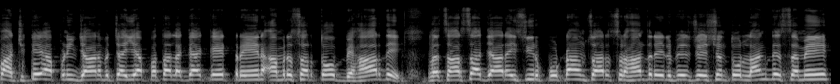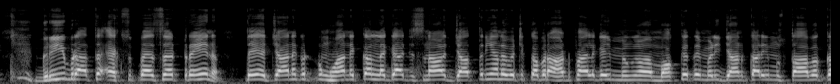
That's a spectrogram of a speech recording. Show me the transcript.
ਭੱਜ ਕੇ ਆਪਣੀ ਜਾਨ ਬਚਾਈ ਆ। ਪਤਾ ਲੱਗਾ ਕਿ ਟ੍ਰੇਨ ਅੰਮ੍ਰਿਤਸਰ ਤੋਂ ਬਿਹਾਰ ਦੇ ਸਹਰਸਾ ਜਾ ਰਹੀ ਸੀ। ਰਿਪੋਰਟਾਂ ਅਨੁਸਾਰ ਸਰਹੰਦ ਰੇਲਵੇ ਸਟੇਸ਼ਨ ਤੋਂ ਲੰਘਦੇ ਸਮੇਂ ਗਰੀਬ ਰੱਥ ਐਕਸਪ੍ਰੈਸ ਟ੍ਰੇਨ ਤੇ ਅਚਾਨਕ ਧੂੰਆਂ ਨਿਕਲਣ ਲੱਗਾ ਜਿਸ ਨਾਲ ਯਾਤਰੀਆਂ ਦੇ ਵਿੱਚ ਘਬਰਾਹਟ ਫੈਲ ਗਈ। ਮੌਕੇ ਤੇ ਮਿਲੀ ਜਾਣਕਾਰੀ ਮੁਤਾਬਕ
